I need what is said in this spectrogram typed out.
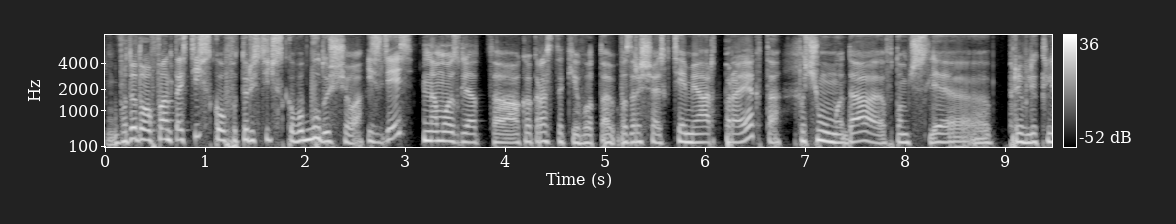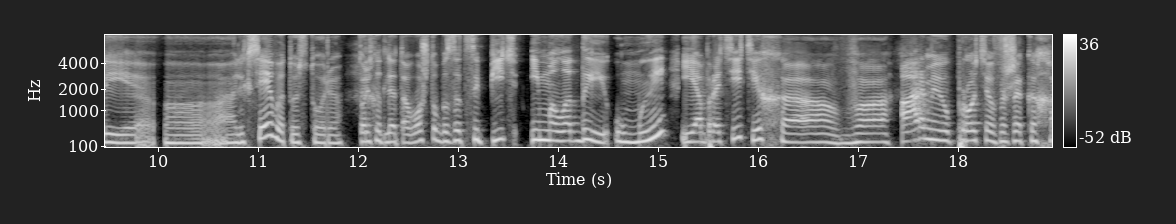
вот этого фантастического, футуристического будущего. И здесь, на мой взгляд, а, как раз-таки вот а, возвращаясь к теме арт-проекта, почему мы, да, в том числе э, привлекли э, Алексея в эту историю, только для того, чтобы зацепить и молодые умы и обратить их э, в армию против ЖКХ,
